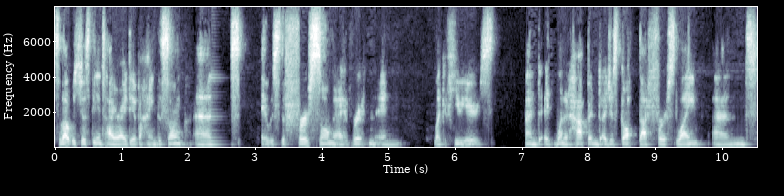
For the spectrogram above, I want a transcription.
So that was just the entire idea behind the song. And it was the first song I have written in like a few years. And it, when it happened, I just got that first line and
